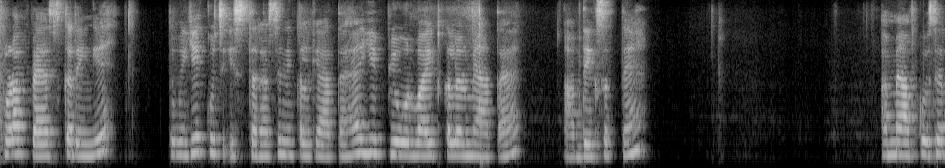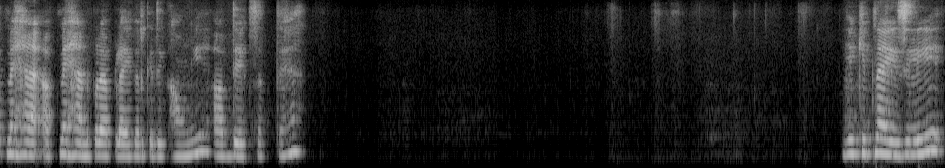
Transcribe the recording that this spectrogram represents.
थोड़ा प्रेस करेंगे तो ये कुछ इस तरह से निकल के आता है। ये प्योर वाइट कलर में आता है। आप देख सकते हैं। अब मैं आपको इसे अपने है, अपने हैंड पर अप्लाई करके दिखाऊँगी। आप देख सकते हैं। ये कितना इजीली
